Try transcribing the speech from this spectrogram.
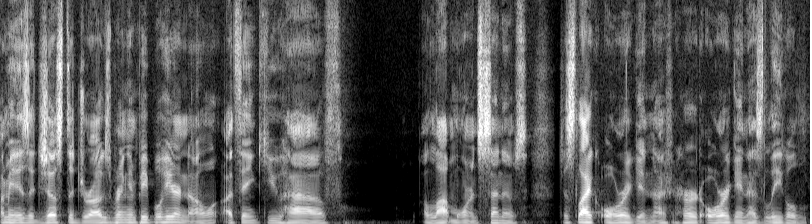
I mean, is it just the drugs bringing people here? No, I think you have a lot more incentives. Just like Oregon, I've heard Oregon has legal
